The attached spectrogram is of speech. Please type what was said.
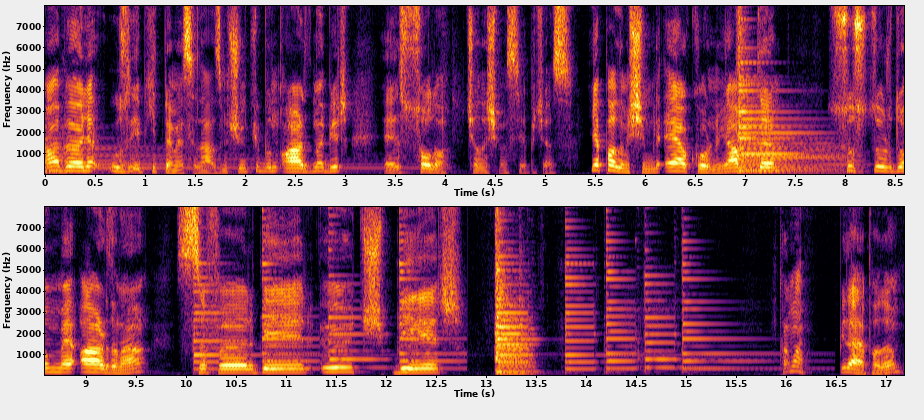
Ama böyle uzayıp gitmemesi lazım. Çünkü bunun ardına bir e, solo çalışması yapacağız. Yapalım şimdi. E akorunu yaptım. Susturdum ve ardına 0, 1, 3, 1. Tamam. Bir daha yapalım.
